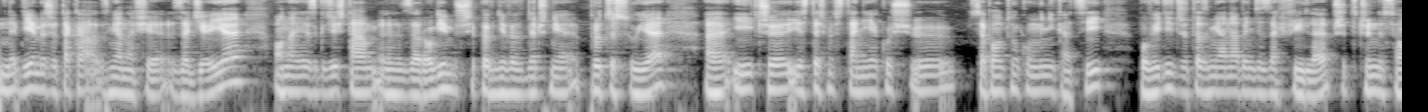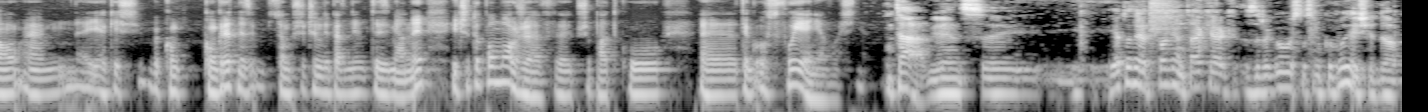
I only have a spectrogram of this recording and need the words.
mm, wiemy, że taka zmiana się zadzieje, ona jest gdzieś tam e, za rogiem, już się pewnie wewnętrznie procesuje e, i czy jesteśmy w stanie jakoś za pomocą komunikacji powiedzieć, że ta zmiana będzie za chwilę. Przyczyny są jakieś kon konkretne są przyczyny pewnej tej zmiany i czy to pomoże w przypadku e, tego oswojenia właśnie. Tak, więc y, ja tutaj odpowiem tak, jak z reguły stosunkowuję się do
